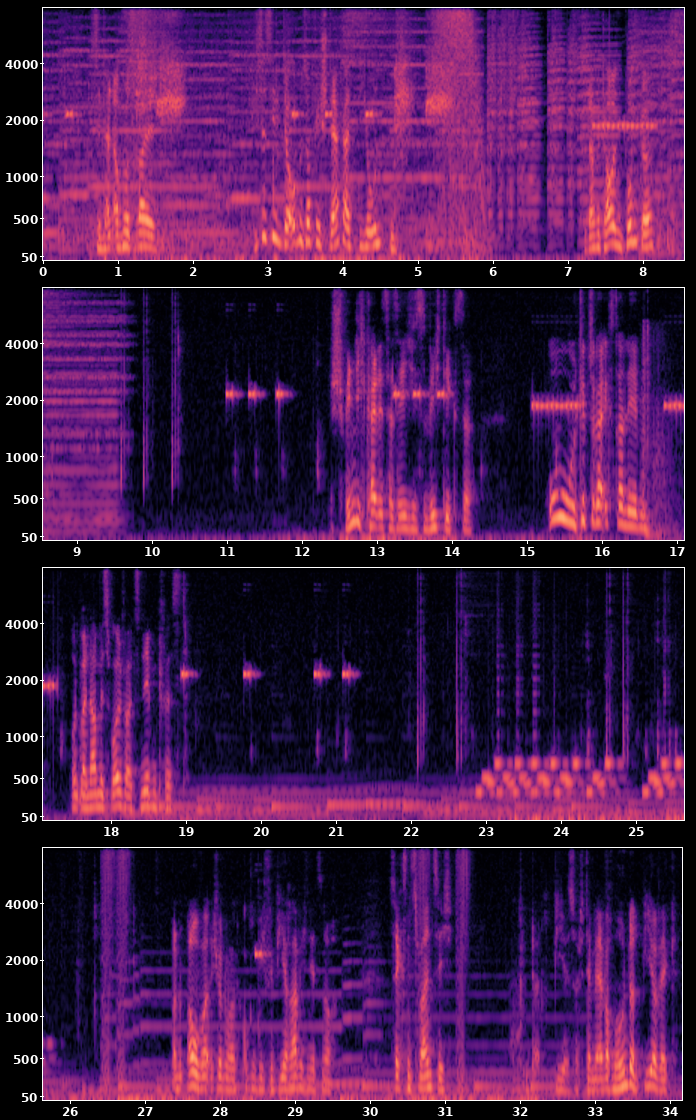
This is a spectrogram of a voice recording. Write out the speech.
Es sind halt auch nur drei. Wieso sind die da oben so viel stärker als die hier unten? Und dafür 1000 Punkte. Geschwindigkeit ist tatsächlich das Wichtigste. Oh, es gibt sogar extra Leben. Und mein Name ist Wolf als Nebenquest. Oh, ich wollte mal gucken, wie viel Bier habe ich denn jetzt noch? 26. 100 Bier. Soll ich mir einfach mal 100 Bier weg?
